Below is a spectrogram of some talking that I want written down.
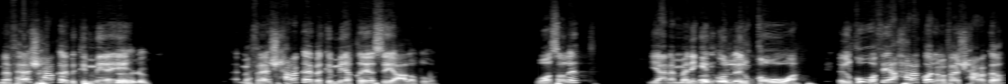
ما فيهاش حركة يبقى كمية إيه؟ ما فيهاش حركة يبقى كمية قياسية على طول. وصلت؟ يعني لما نيجي. نقول القوة القوة فيها حركة ولا ما فيهاش حركة؟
